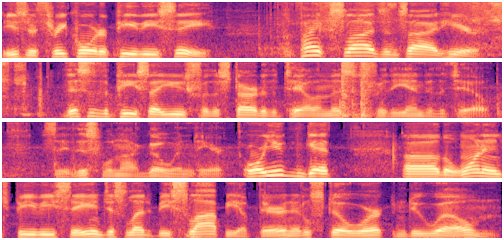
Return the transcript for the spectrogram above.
These are three quarter PVC. The pipe slides inside here. This is the piece I use for the start of the tail, and this is for the end of the tail. See, this will not go in here. Or you can get uh, the one inch PVC and just let it be sloppy up there, and it'll still work and do well. And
